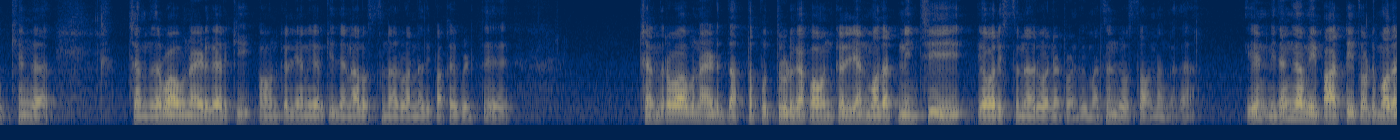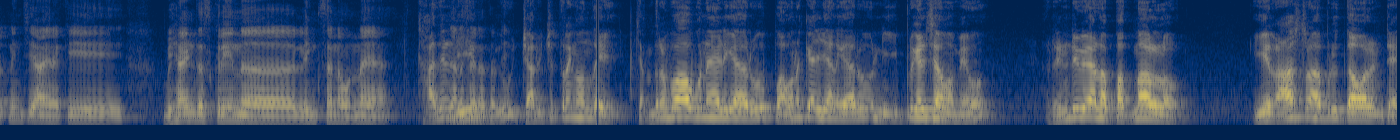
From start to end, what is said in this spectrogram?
ముఖ్యంగా చంద్రబాబు నాయుడు గారికి పవన్ కళ్యాణ్ గారికి జనాలు వస్తున్నారు అన్నది పక్కకు పెడితే చంద్రబాబు నాయుడు దత్తపుత్రుడిగా పవన్ కళ్యాణ్ మొదటి నుంచి వ్యవహరిస్తున్నారు అన్నటువంటి విమర్శను చూస్తూ ఉన్నాం కదా. ఏ నిజంగా మీ పార్టీతోటి మొదటి నుంచి ఆయనకి బిహైండ్ ద స్క్రీన్ లింక్స్ అన్న ఉన్నాయా? కాదండి చాలా విచిత్రంగా ఉంది. చంద్రబాబు నాయుడు గారు పవన్ కళ్యాణ్ గారు ఇప్పుడు కలిసామా మేము? రెండు వేల పద్నాలుగులో ఈ రాష్ట్రం అభివృద్ధి అవ్వాలంటే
